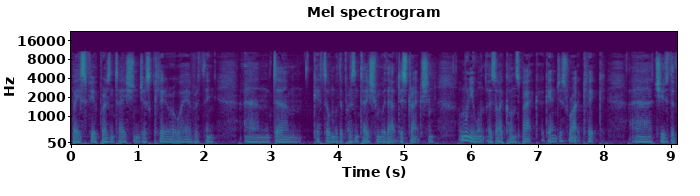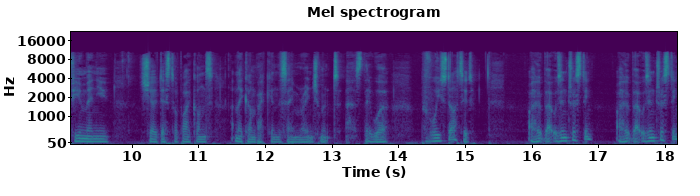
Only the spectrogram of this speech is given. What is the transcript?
base for your presentation just clear away everything and um, get on with the presentation without distraction. And when you want those icons back again just right click uh, choose the view menu show desktop icons and they come back in the same arrangement as they were before you started. I hope that was interesting. I hope that was interesting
